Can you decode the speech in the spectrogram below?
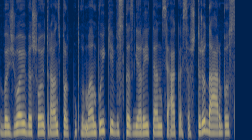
važiuoju viešuoju transportu, man puikiai viskas gerai ten sekasi, aš turiu darbus,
